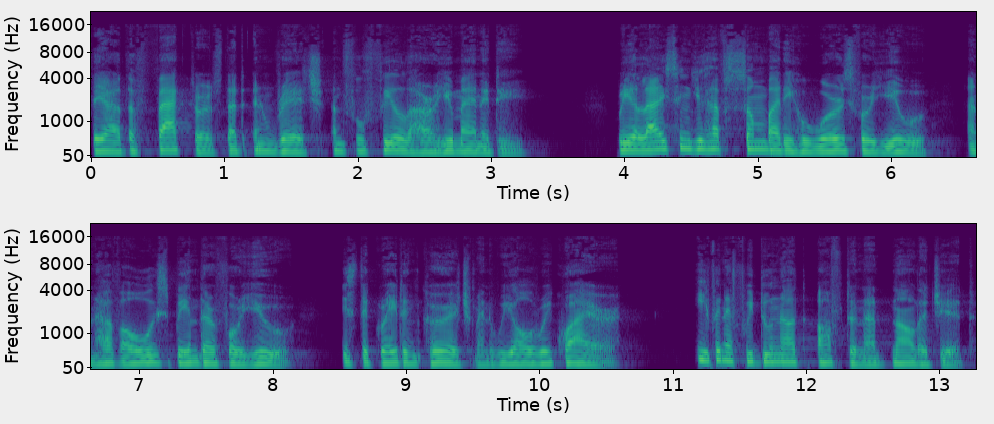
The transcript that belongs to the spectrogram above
They are the factors that enrich and fulfill our humanity. Realizing you have somebody who works for you and have always been there for you is the great encouragement we all require, even if we do not often acknowledge it.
